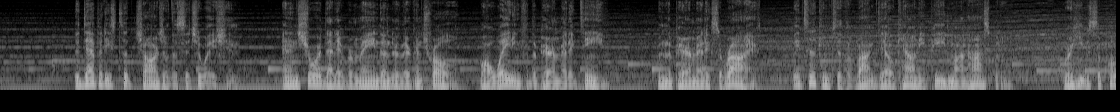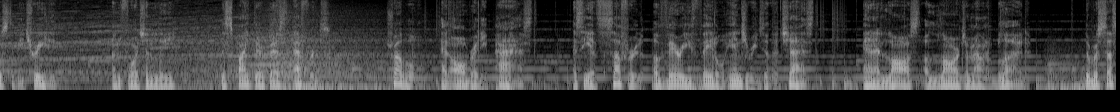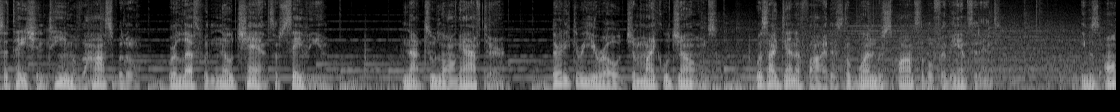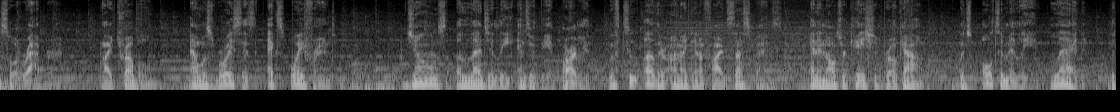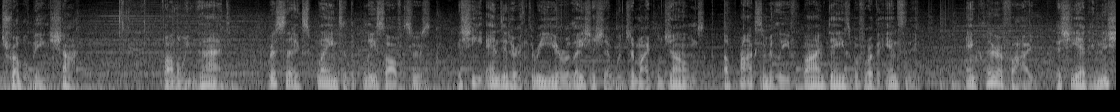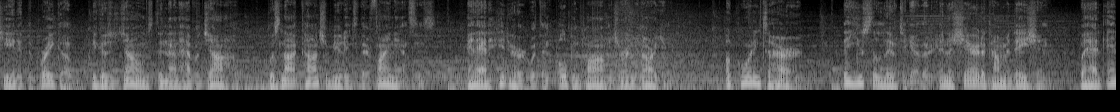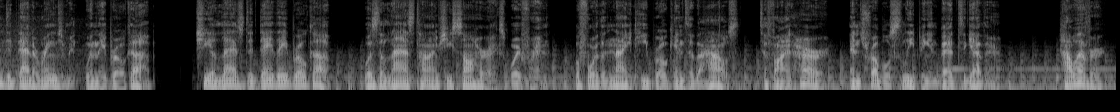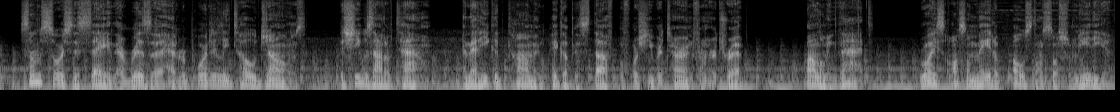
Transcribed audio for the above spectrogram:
The deputies took charge of the situation and ensured that it remained under their control while waiting for the paramedic team. When the paramedics arrived, they took him to the Rockdale County Piedmont Hospital, where he was supposed to be treated. Unfortunately, despite their best efforts, trouble had already passed, as he had suffered a very fatal injury to the chest and had lost a large amount of blood. The resuscitation team of the hospital were left with no chance of saving him. Not too long after, 33-year-old Jamichael Jones was identified as the one responsible for the incident. He was also a rapper, like Trouble, and was Royce's ex-boyfriend. Jones allegedly entered the apartment with two other unidentified suspects, and an altercation broke out, which ultimately led to Trouble being shot. Following that, Rissa explained to the police officers that she ended her three-year relationship with Jamichael Jones approximately five days before the incident and clarified that she had initiated the breakup because Jones did not have a job, was not contributing to their finances, and had hit her with an open palm during an argument. According to her, they used to live together in a shared accommodation but had ended that arrangement when they broke up. She alleged the day they broke up, was the last time she saw her ex boyfriend before the night he broke into the house to find her and Trouble sleeping in bed together. However, some sources say that RZA had reportedly told Jones that she was out of town and that he could come and pick up his stuff before she returned from her trip. Following that, Royce also made a post on social media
